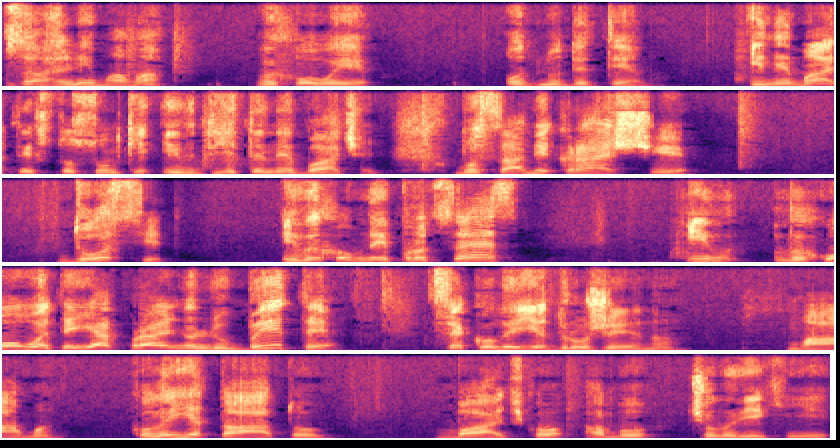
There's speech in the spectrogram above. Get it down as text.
Взагалі мама виховує одну дитину. І немає тих стосунків, і діти не бачать. Бо самі кращі досвід і виховний процес, і виховувати, як правильно любити, це коли є дружина, мама, коли є тато, батько або чоловік її.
